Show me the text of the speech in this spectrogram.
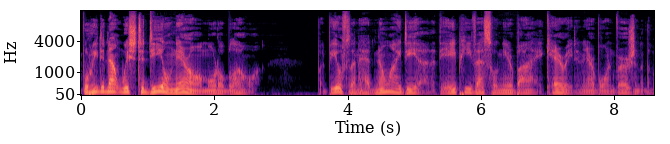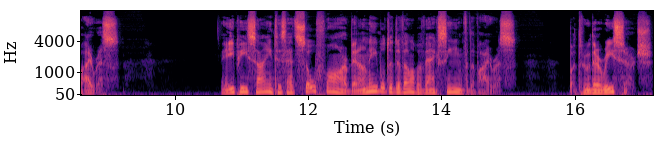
for he did not wish to deal Nero a mortal blow. But Beoflin had no idea that the AP vessel nearby carried an airborne version of the virus. AP scientists had so far been unable to develop a vaccine for the virus, but through their research,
